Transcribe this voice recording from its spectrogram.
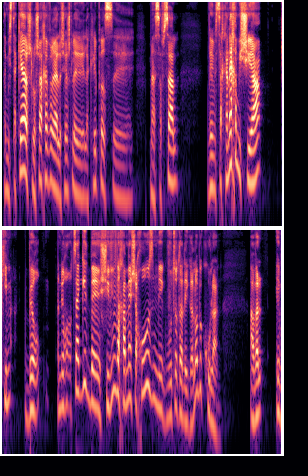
אתה מסתכל על השלושה חבר'ה האלה שיש לקליפרס אה, מהספסל, והם שחקני חמישייה, כמעט. אני רוצה להגיד ב-75% מקבוצות הליגה, לא בכולן. אבל הם,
